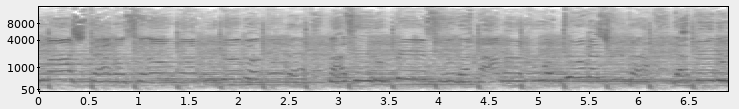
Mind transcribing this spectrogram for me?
「バズルピースがハマる音がした」「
